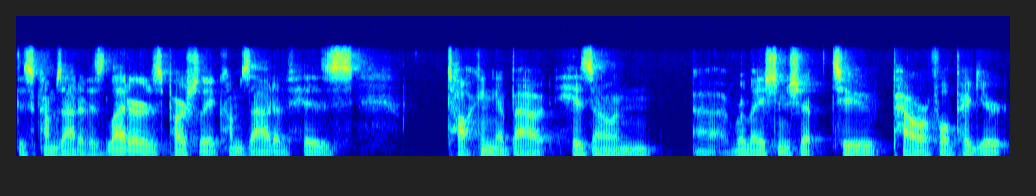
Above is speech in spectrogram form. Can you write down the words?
this comes out of his letters, partially, it comes out of his talking about his own uh, relationship to powerful figure,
